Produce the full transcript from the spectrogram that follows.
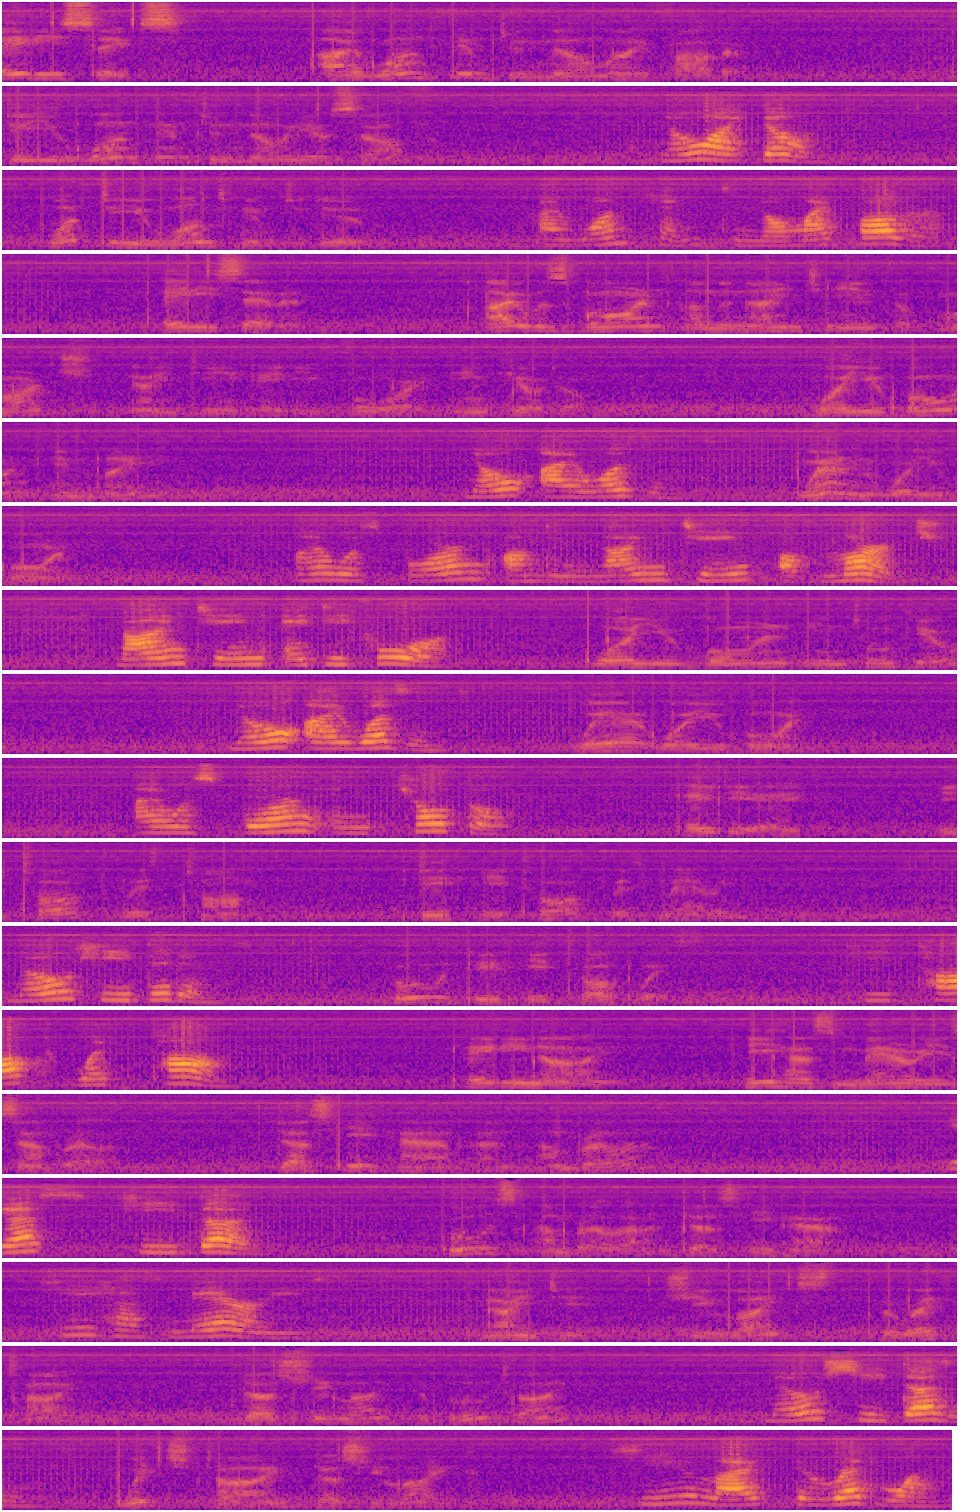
86. I want him to know my father. Do you want him to know yourself? No, I don't. What do you want him to do? I want him to know my father. 87. I was born on the 19th of March 1984 in Kyoto. Were you born in May? No, I wasn't. When were you born? I was born on the 19th of March, 1984. Were you born in Tokyo? No, I wasn't. Where were you born? I was born in Kyoto. 88. He talked with Tom. Did he talk with Mary? No, he didn't. Who did he talk with? He talked with Tom. 89. He has Mary's umbrella. Does he have an umbrella? Yes, he does. Whose umbrella does he have? He has Mary's. 90. She likes the red tie. Does she like the blue tie? No, she doesn't. Which tie does she like? She likes the red one.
